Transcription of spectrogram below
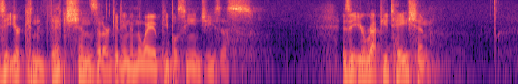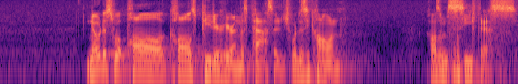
Is it your convictions that are getting in the way of people seeing Jesus? Is it your reputation? Notice what Paul calls Peter here in this passage. What does he call him? Calls him Cephas.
